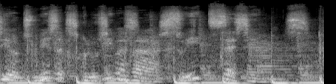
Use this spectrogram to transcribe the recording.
Sessions, més exclusives a Sweet Sessions.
